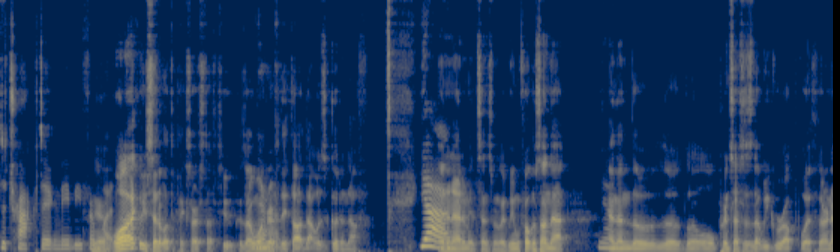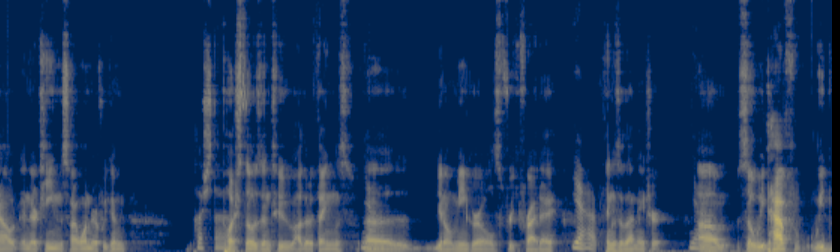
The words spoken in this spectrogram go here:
detracting maybe from Yeah. what. Well, I like what you said about the Pixar stuff too, because I wonder Yeah. if they thought that was good enough yeah. in an animated sense. We're like, we can focus on that, yeah. and then the, the the little princesses that we grew up with are now in their teens. So I wonder if we can push those. push those into other things. Yeah. Uh, you know, Mean Girls, Freaky Friday, Yeah. things of that nature. Yeah. Um, so we'd have we'd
